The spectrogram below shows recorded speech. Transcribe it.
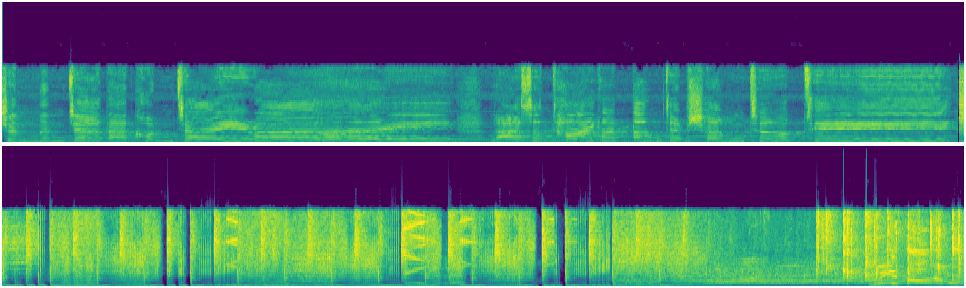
ฉันนั้น เจอแต่คนใจร้ายและสุดท้ายก็ต้องเจ็บช้ำทุกทีลุยกันต่อครับผม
